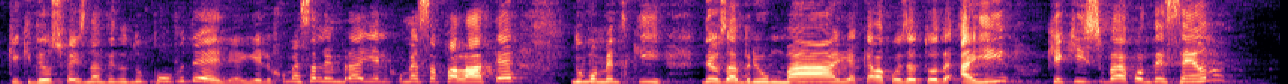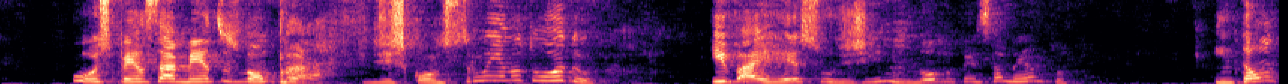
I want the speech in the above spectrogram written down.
o que, que Deus fez na vida do povo dele. Aí ele começa a lembrar e ele começa a falar até no momento que Deus abriu o mar e aquela coisa toda. Aí o que, que isso vai acontecendo? Os pensamentos vão desconstruindo tudo. E vai ressurgir um novo pensamento. Então,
